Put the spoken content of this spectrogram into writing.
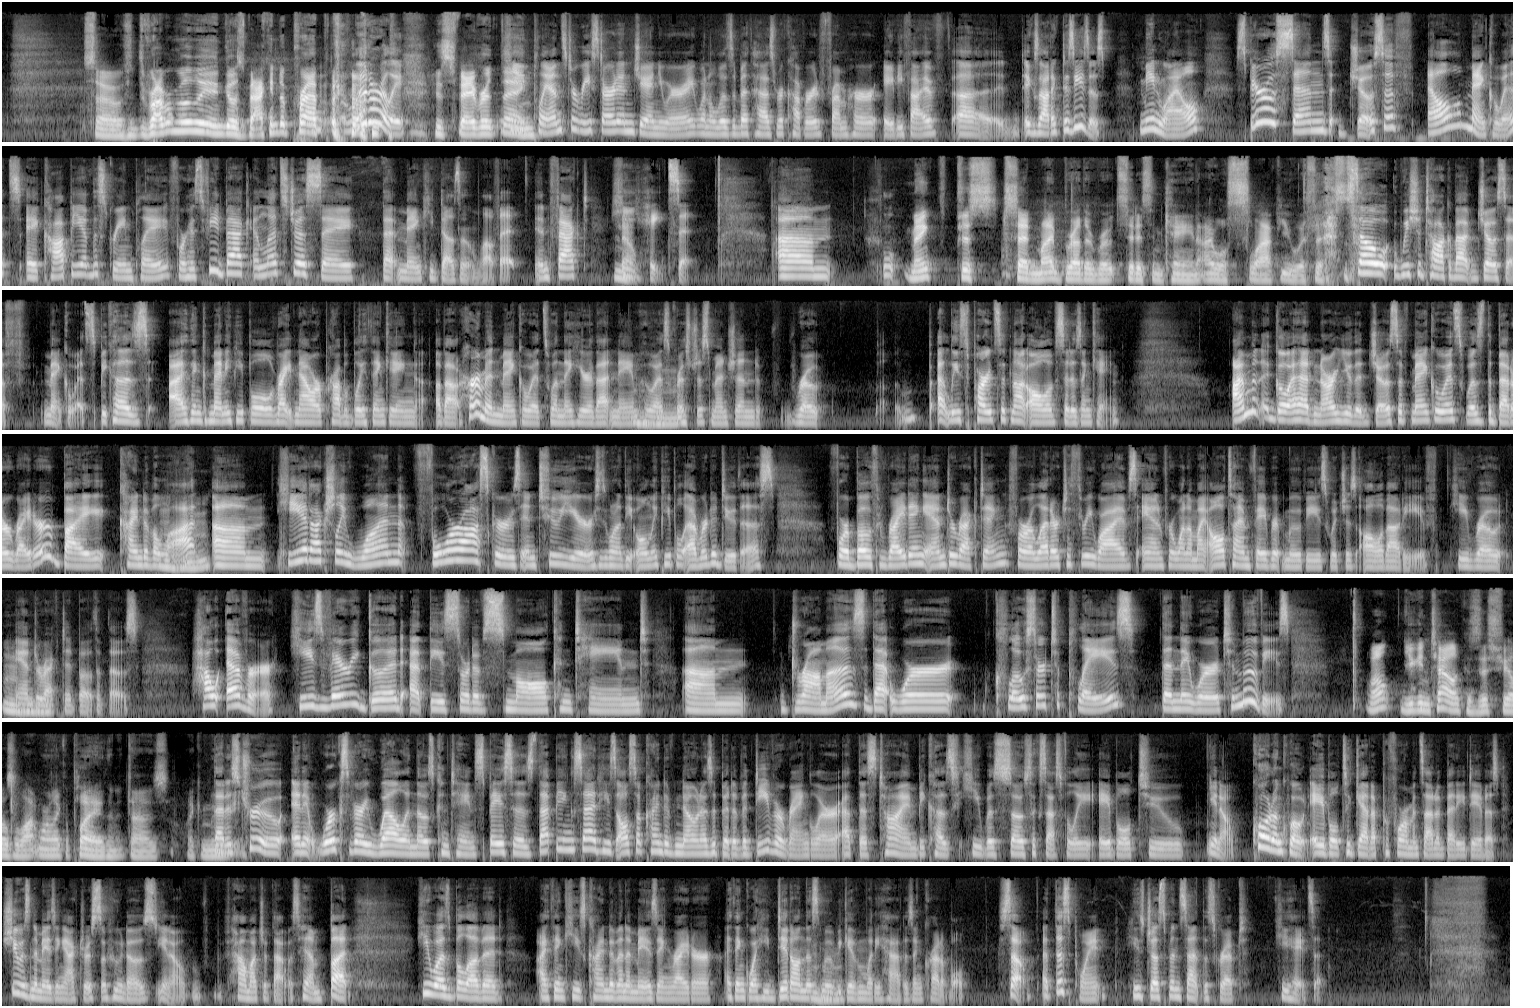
So Robert Mulligan goes back into prep. Literally. His favorite thing. He plans to restart in January when Elizabeth has recovered from her 85 uh, exotic diseases. Meanwhile, Spiro sends Joseph L. Mankiewicz a copy of the screenplay for his feedback, and let's just say that Mankey doesn't love it. In fact, he No. hates it. Um, Mank just said, "My brother wrote Citizen Kane. I will slap you with this." so we should talk about Joseph Mankiewicz because I think many people right now are probably thinking about Herman Mankiewicz when they hear that name, who, as Mhm. Chris just mentioned, wrote uh, at least parts, if not all, of Citizen Kane. I'm going to go ahead and argue that Joseph Mankiewicz was the better writer by kind of a lot. Um, he had actually won four Oscars in two years. He's one of the only people ever to do this for both writing and directing for A Letter to Three Wives and for one of my all time favorite movies, which is All About Eve. He wrote Mhm. and directed both of those. However, he's very good at these sort of small, contained um, dramas that were closer to plays than they were to movies. Well, you can tell because this feels a lot more like a play than it does like a movie. That is true, and it works very well in those contained spaces. That being said, he's also kind of known as a bit of a diva wrangler at this time because he was so successfully able to, you know, quote unquote, able to get a performance out of Bette Davis. She was an amazing actress, so who knows, you know, how much of that was him. But he was beloved. I think he's kind of an amazing writer. I think what he did on this Mhm. movie, given what he had, is incredible. So at this point, he's just been sent the script. He hates it.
